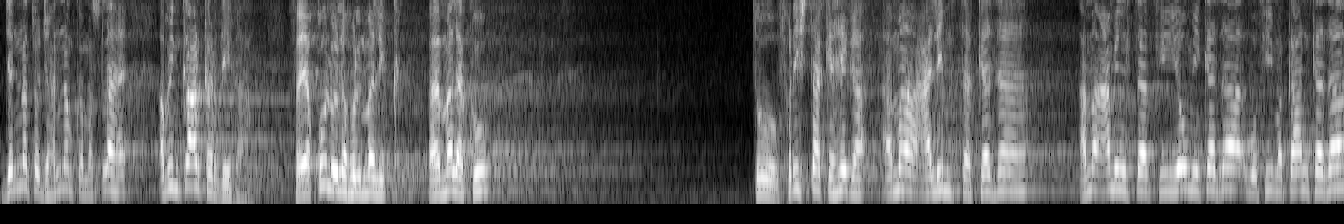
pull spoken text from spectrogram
جنت و جہنم کا مسئلہ ہے، اب انکار کر دے گا۔ فیقول له الملک ملک تو فرشتہ کہے گا، اما علمت کذا، اما عملت فی یوم کذا و فی مکان کذا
